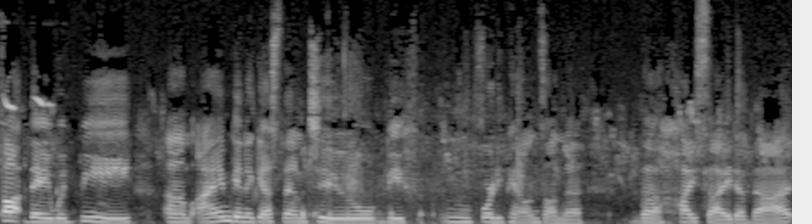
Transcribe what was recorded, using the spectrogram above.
thought they would be. Um, I'm going to guess them to be mm, 40 pounds on the, the high side of that.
